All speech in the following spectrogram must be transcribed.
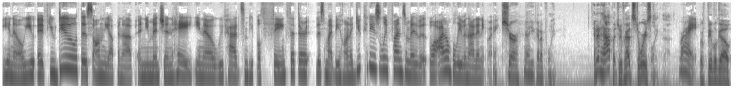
you know you if you do this on the up and up and you mention hey you know we've had some people think that there this might be haunted you could easily find somebody that well i don't believe in that anyway Sure. Yeah, you got a point. And it happens. We've had stories like that. right Where people go,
